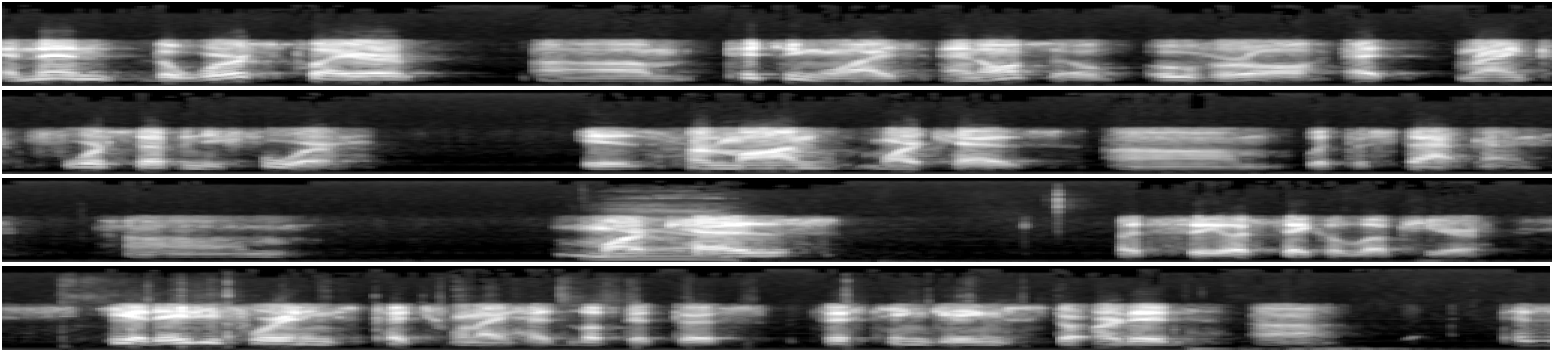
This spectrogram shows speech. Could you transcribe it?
and then the worst player, um, pitching wise, and also overall at rank 474, is German Marquez um, with the Statman. Um, Marquez, let's see, let's take a look here. He had 84 innings pitched when I had looked at this. 15 games started. Uh, his,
